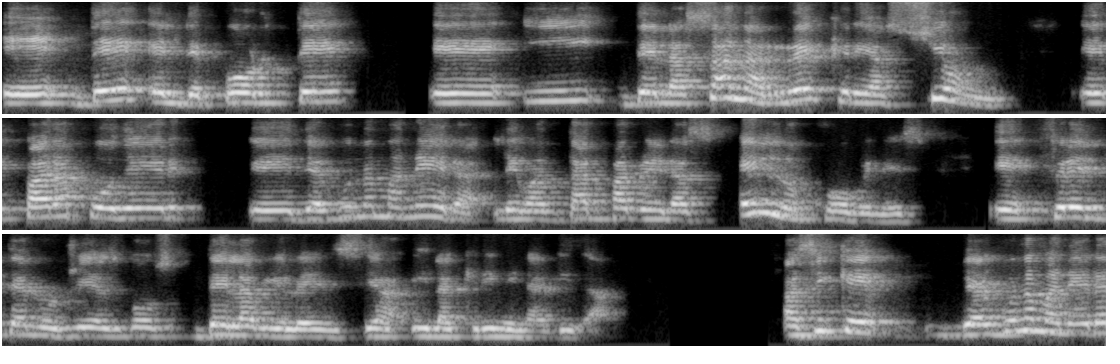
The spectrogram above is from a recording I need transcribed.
eh, del deporte eh, y de la sana recreación eh, para poder de alguna manera levantar barreras en los jóvenes frente a los riesgos de la violencia y la criminalidad. Así que de alguna manera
